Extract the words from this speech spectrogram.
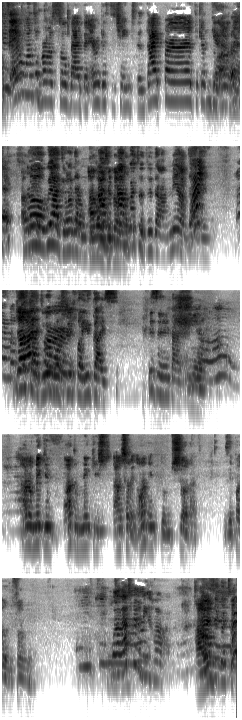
Since everyone wants a brother so bad, then everyone gets to change the diapers. They get to do Yeah, all of that. Okay. No, we are the one that will do. I'm I'm, I'm going to do that. Me and What? Daddy. Just like the way was due for you guys. Isn't it that? Yeah. I want to make it. I want to make it. I'm sorry. I want it to ensure that it's a part of the family. Well, that's gonna be hard. How is How? it going It's to be?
